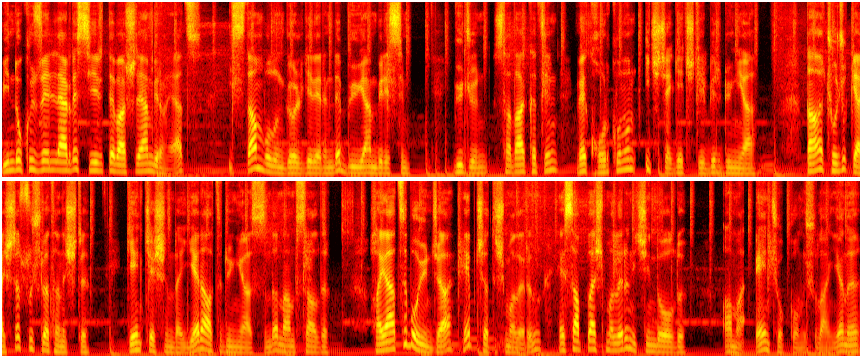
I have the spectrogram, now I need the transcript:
1950'lerde Siirt'te başlayan bir hayat, İstanbul'un gölgelerinde büyüyen bir isim. Gücün, sadakatin ve korkunun iç içe geçtiği bir dünya. Daha çocuk yaşta suçla tanıştı. Genç yaşında yeraltı dünyasında nam saldı. Hayatı boyunca hep çatışmaların, hesaplaşmaların içinde oldu. Ama en çok konuşulan yanı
